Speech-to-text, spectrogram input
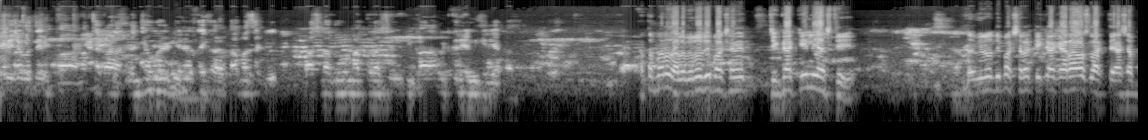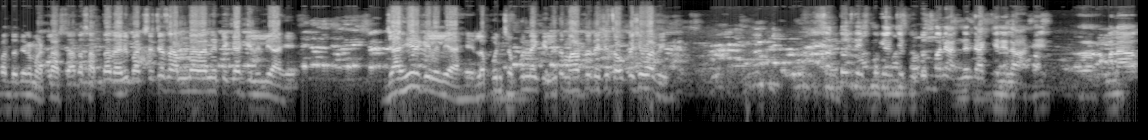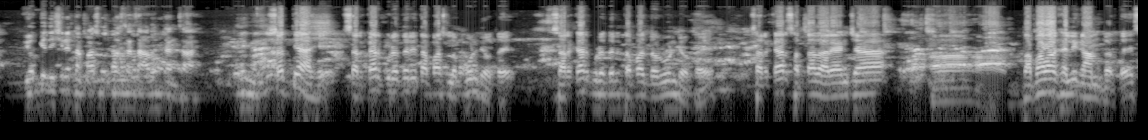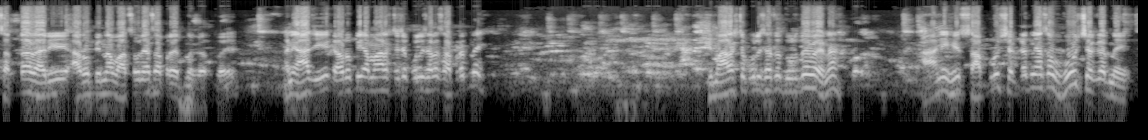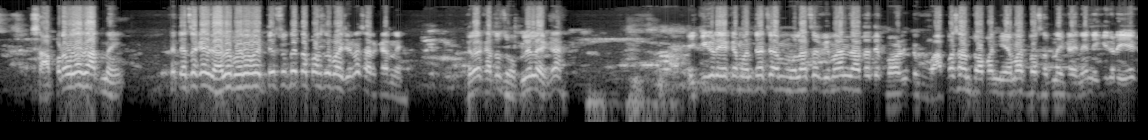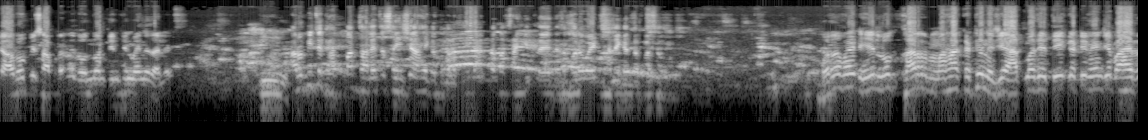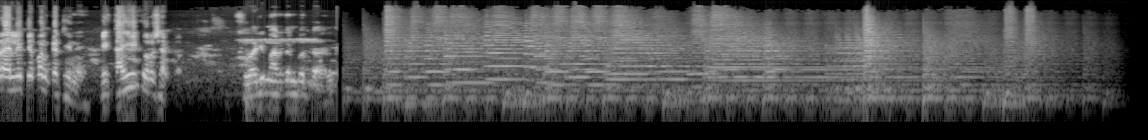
मंत्री जे होते मागच्या काळात त्यांच्यावर काही कामासाठी? पाच लाख रुपये मागतात अशी टीका आंबेडकर यांनी केली. आता बरं झालं विरोधी पक्षाने टीका केली असती तर विरोधी पक्षाला टीका करावंच लागते अशा पद्धतीने म्हटलं असतं. आता सत्ताधारी पक्षाच्याच आमदारांनी टीका केलेली आहे जाहीर केलेली आहे लपून छपून नाही केली तर मात्र त्याची चौकशी व्हावी. संतोष देशमुख यांच्या कुटुंबाने अन्नत्याग केलेला आहे. आम्हाला योग्य दिशेने तपास होत असल्याचा आरोप त्यांचा आहे. सत्य आहे सरकार कुठेतरी तपास लपवून ठेवतंय सरकार कुठेतरी तपास दडवून ठेवतंय सरकार सत्ताधाऱ्यांच्या दबावाखाली काम करतोय सत्ताधारी आरोपींना वाचवण्याचा प्रयत्न करतोय आणि आज एक आरोपी या महाराष्ट्राच्या पोलिसाला सापडत नाही. हे महाराष्ट्र पोलिसाचं दुर्दैव आहे ना? आणि हे सापडूच शकत नाही असं होऊच शकत नाही सापडवलं जात नाही. तर त्याचं काही झालं बरं वाईट ते सुद्धा तपासलं पाहिजे ना सरकारने. ग्रह खातं झोपलेलं आहे का? एकीकडे एका मंत्र्याच्या मुलाचं विमान जातं ते बॉन्ड वापस आणतो आपण नियमात बसत नाही काही नाही. एकीकडे एक आरोपी सापडत नाही दोन दोन तीन तीन महिने झाले. आरोपीचा घातपात झाल्याचा संशय आहे का तुम्हाला? सांगितलंय त्याचं बरं वाईट झालंय का तपासावं बरं वाईट हे लोक फार महाकठीण आहे. जे आतमध्ये ते कठीण आहे जे बाहेर राहिले ते पण कठीण आहे. हे काहीही करू शकतात. शिवाजी महाराजांबद्दल.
